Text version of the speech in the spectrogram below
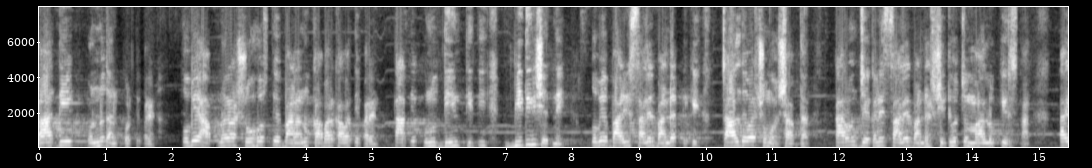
বাদ দিয়ে অন্নদান করতে পারেন। তবে আপনারা স্বহস্তে বানানো খাবার খাওয়াতে পারেন, তাতে কোনো দিন তিথি বিধিনিষেধ নেই। তবে বাড়ির সালের ভান্ডার থেকে চাল দেওয়ার সময় সাবধান, কারণ যেখানে সালের ভান্ডার সেটি হচ্ছে মা লক্ষ্মীর স্থান। তাই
